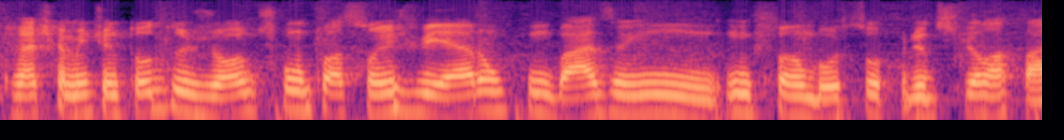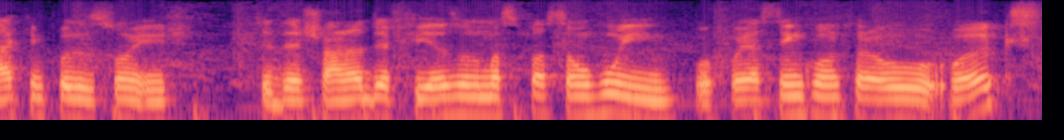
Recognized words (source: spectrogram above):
praticamente em todos os jogos, pontuações vieram com base em, em fumbles sofridos pelo ataque em posições que deixaram a defesa numa situação ruim. Foi assim contra o Bucks,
